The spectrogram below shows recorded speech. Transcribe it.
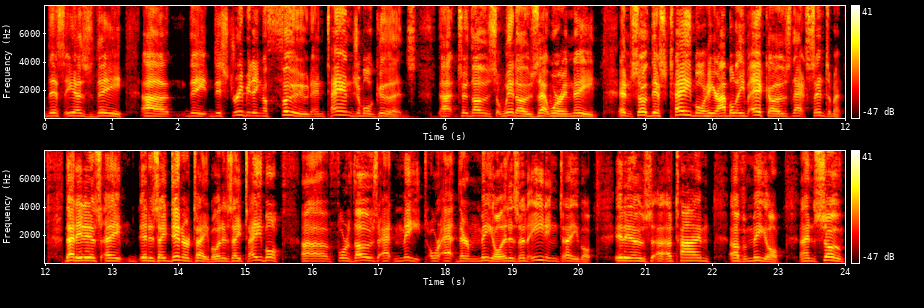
this is the uh, the distributing of food and tangible goods uh, to those widows that were in need. And so this table here, I believe, echoes that sentiment that it is a it is a dinner table. It is a table uh, for those at meat or at their meal. It is an eating table. It is a time of meal. And so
